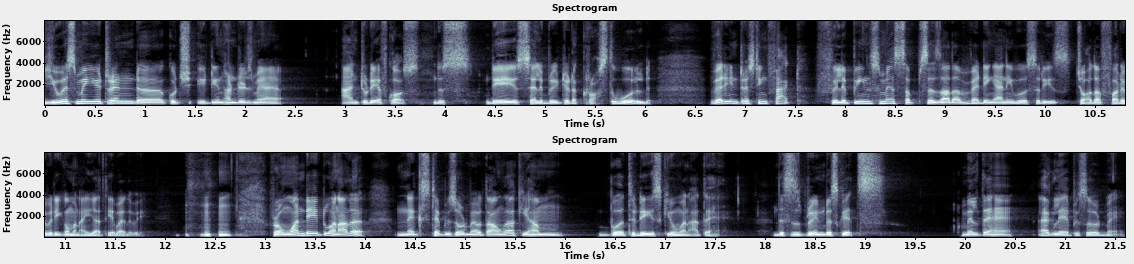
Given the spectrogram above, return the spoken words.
यूएस में ये ट्रेंड uh, कुछ एटीन हंड्रेड्स में आया। And today of course this day is celebrated across the world very interesting fact Philippines में सबसे ज़्यादा वेडिंग एनिवर्सरीज चौदह फरवरी को मनाई जाती है by the way from one day to another next episode में बताऊँगा कि हम बर्थडेज क्यों मनाते हैं. दिस इज़ ब्रेन बिस्किट्स मिलते हैं अगले एपिसोड में.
